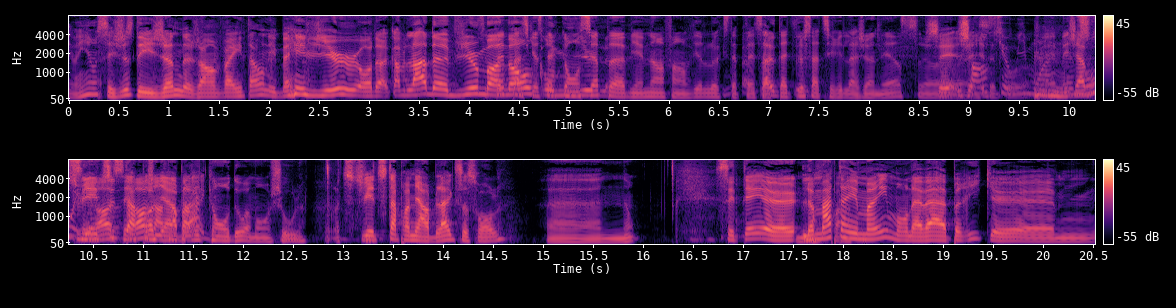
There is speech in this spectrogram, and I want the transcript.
Voyons, c'est juste des jeunes de genre 20 ans, on est bien vieux. On a comme l'air de vieux C'est peut-être mononcles. parce que c'était le concept euh, Bienvenue en Fanville, là, que c'était peut-être, ça a peut-être plus attiré de la jeunesse. là. Je pense que pas. oui, moi. Mais j'avoue, Tu rare, de ta rare, première j'entends parler blague? de condo à mon show. Là. Tu te souviens-tu de ta première blague ce soir-là? Euh, non. C'était euh, Non, le pas matin même, on avait appris que. euh,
